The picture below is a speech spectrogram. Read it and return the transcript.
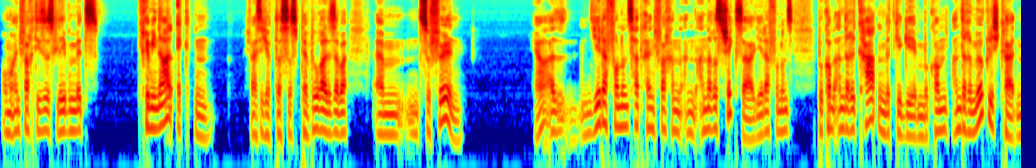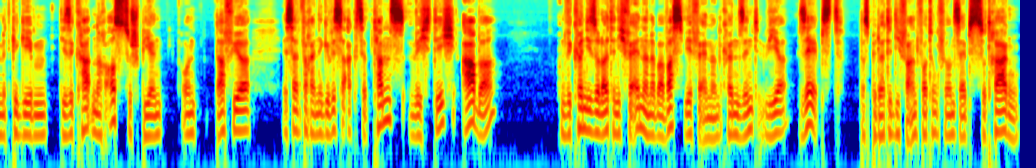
um einfach dieses Leben mit Kriminalakten, ich weiß nicht, ob das, das Plural ist, aber ähm, zu füllen. Ja, also jeder von uns hat einfach ein, ein, anderes Schicksal. Jeder von uns bekommt andere Karten mitgegeben, bekommt andere Möglichkeiten mitgegeben, diese Karten noch auszuspielen. Und dafür ist einfach eine gewisse Akzeptanz wichtig. Aber, und wir können diese Leute nicht verändern, aber was wir verändern können, sind wir selbst. Das bedeutet, die Verantwortung für uns selbst zu tragen.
